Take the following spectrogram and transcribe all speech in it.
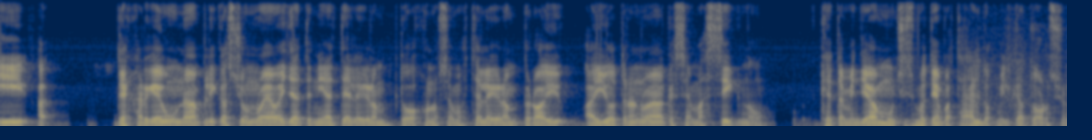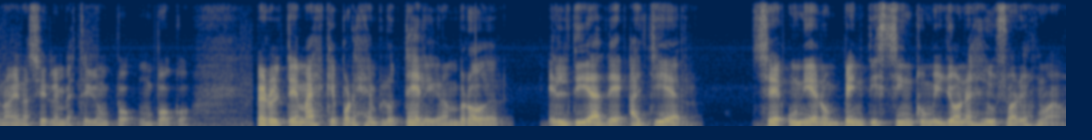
Y ah, descargué una aplicación nueva, y ya tenía Telegram, todos conocemos Telegram, pero hay, hay otra nueva que se llama Signal, que también lleva muchísimo tiempo, hasta el 2014, una vaina así, la investigué un, po- un poco. Pero el tema es que, por ejemplo, Telegram, brother, el día de ayer se unieron 25 millones de usuarios nuevos.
